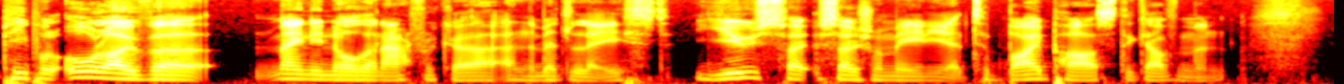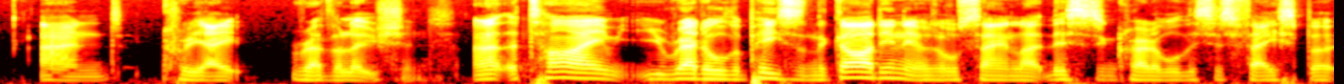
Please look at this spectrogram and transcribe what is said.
people all over, mainly Northern Africa and the Middle East, use so- social media to bypass the government and create revolutions. And at the time, you read all the pieces in the Guardian. It was all saying like, "This is incredible. This is Facebook.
